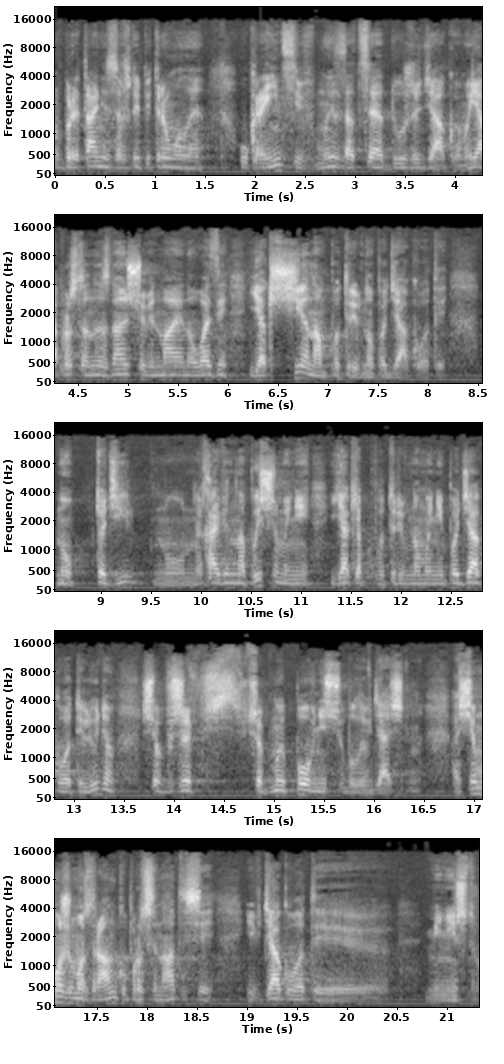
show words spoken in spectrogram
в Британії завжди підтримували українців. Ми за це дуже дякуємо. Я просто не знаю, що він має на увазі, як ще нам потрібно подякувати. Ну тоді, ну нехай він напише мені, як я потрібно мені подякувати людям, щоб вже щоб ми повністю були вдячними. А ще можемо зранку просинатися і вдякувати міністру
